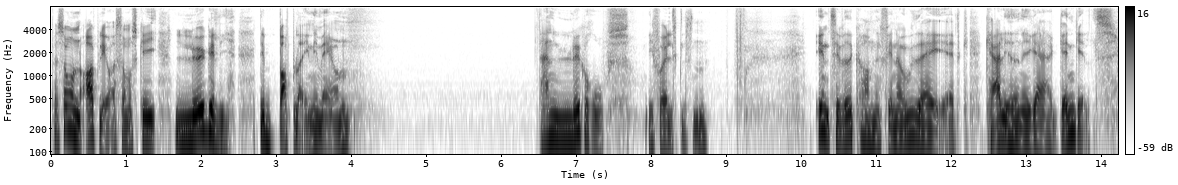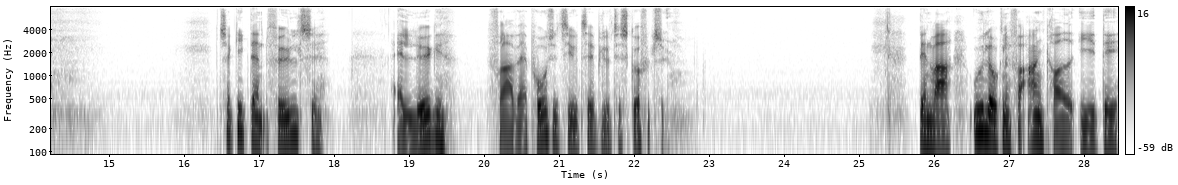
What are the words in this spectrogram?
Personen oplever sig måske lykkelig. Det bobler ind i maven. Der er en lykkerus i forelskelsen. Indtil vedkommende finder ud af, at kærligheden ikke er gengældt. Så gik den følelse af lykke fra at være positiv til at blive til skuffelse. Den var udelukkende forankret i det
